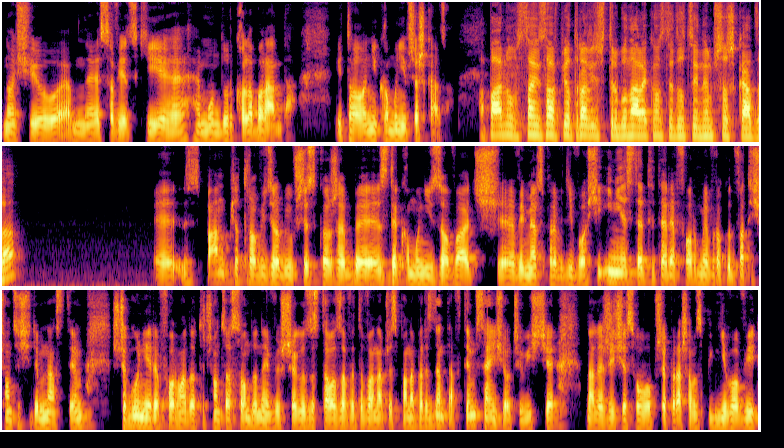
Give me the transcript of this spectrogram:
nosił sowiecki mundur kolaboranta i to nikomu nie przeszkadza. A panu Stanisław Piotrowicz w Trybunale Konstytucyjnym przeszkadza? E, pan Piotrowicz zrobił wszystko, żeby zdekomunizować e, wymiar sprawiedliwości i niestety te reformy w roku 2017, szczególnie reforma dotycząca Sądu Najwyższego, została zawetowana przez pana prezydenta. W tym sensie oczywiście należy się słowo, przepraszam, Zbigniewowi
